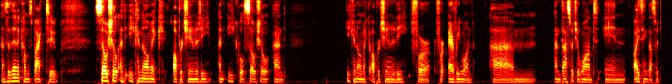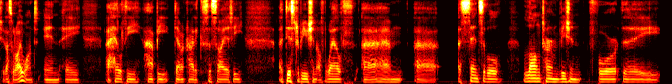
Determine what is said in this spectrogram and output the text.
And so then it comes back to social and economic opportunity and equal social and economic opportunity for for everyone. Um, and that's what you want in. I think that's what you. That's what I want in a a healthy, happy, democratic society. A distribution of wealth, um, uh, a sensible, long-term vision for the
